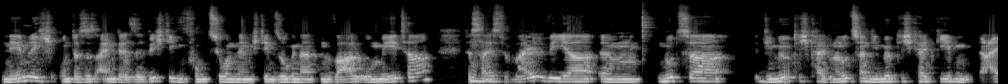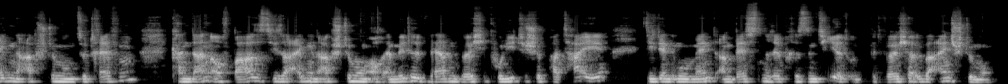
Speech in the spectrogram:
nämlich, und das ist eine der sehr wichtigen Funktionen, nämlich den sogenannten Wahlometer. Das mhm. heißt, weil wir ja ähm, Nutzer die Möglichkeit oder Nutzern die Möglichkeit geben, eigene Abstimmungen zu treffen, kann dann auf Basis dieser eigenen Abstimmung auch ermittelt werden, welche politische Partei sie denn im Moment am besten repräsentiert und mit welcher Übereinstimmung.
